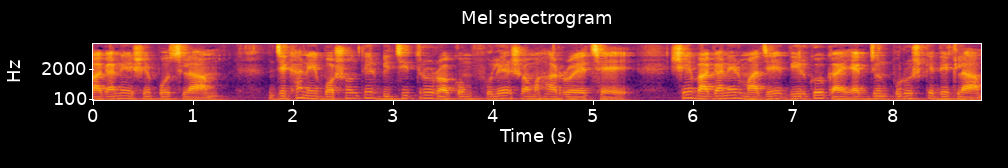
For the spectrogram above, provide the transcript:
বাগানে এসে পৌঁছলাম। যেখানে বসন্তের বিচিত্র রকম ফুলের সমাহার রয়েছে। সে বাগানের মাঝে দীর্ঘকায় একজন পুরুষকে দেখলাম,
